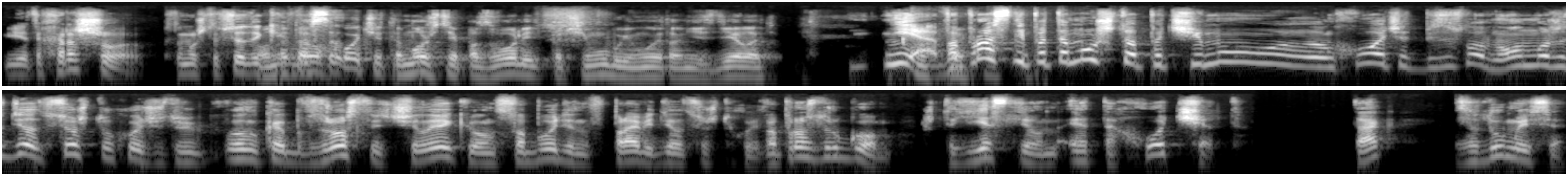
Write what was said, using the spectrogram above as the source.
И это хорошо, потому что все-таки... Он этого высо... хочет и можете позволить, почему бы ему этого не сделать? Не, вопрос не потому, что почему он хочет, безусловно. Он может делать все, что хочет. Он как бы взрослый человек, и он свободен, вправе делать все, что хочет. Вопрос в другом, что если он это хочет, так, задумайся,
